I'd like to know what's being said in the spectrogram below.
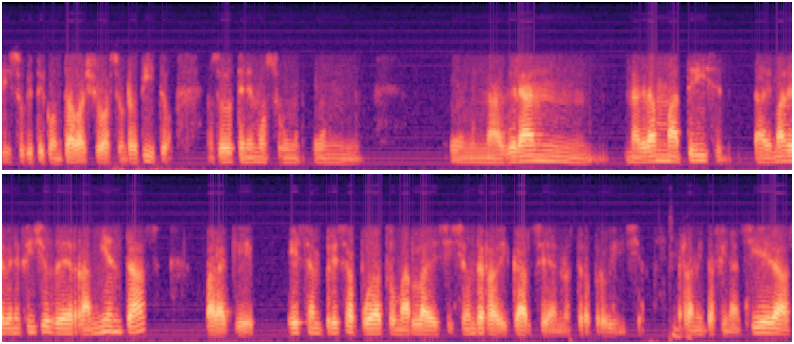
eso que te contaba yo hace un ratito. Nosotros tenemos un, una, gran, una gran matriz, además de beneficios, de herramientas para que esa empresa pueda tomar la decisión de radicarse en nuestra provincia. Herramientas financieras,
